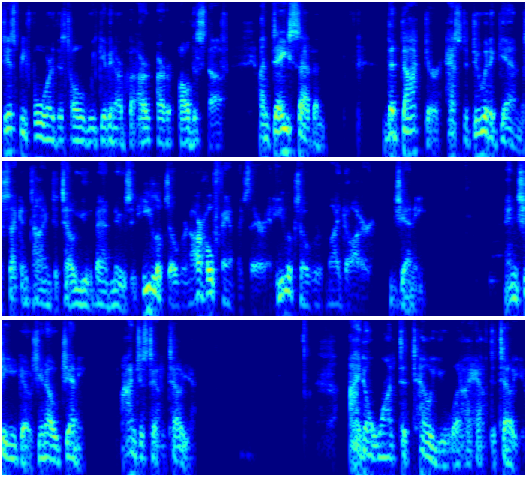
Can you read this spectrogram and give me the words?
just before this whole we giving our, our, our all this stuff. On day seven, the doctor has to do it again the second time to tell you the bad news. And he looks over, and our whole family's there, and he looks over at my daughter, Jenny. And she goes, You know, Jenny, I'm just going to tell you. I don't want to tell you what I have to tell you.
